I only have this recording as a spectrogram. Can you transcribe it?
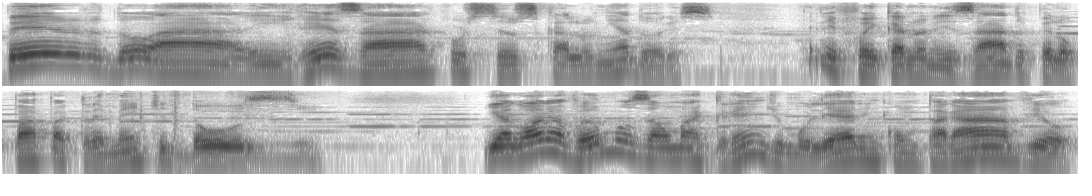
perdoar e rezar por seus caluniadores. Ele foi canonizado pelo Papa Clemente XII. E agora vamos a uma grande mulher incomparável,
